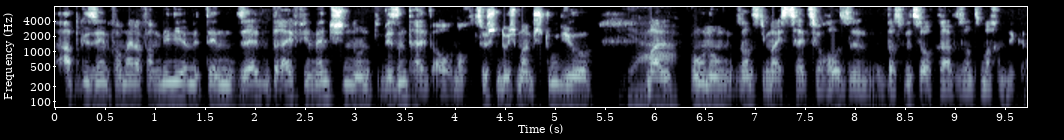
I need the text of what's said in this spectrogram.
abgesehen von meiner Familie, mit denselben drei, vier Menschen und wir sind halt auch noch zwischendurch mal im Studio, Ja. mal Wohnung, sonst die meiste Zeit zu Hause. Was willst du auch gerade sonst machen, Digga?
